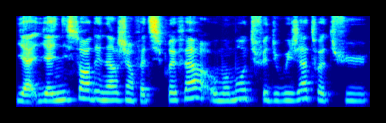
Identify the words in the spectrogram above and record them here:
il y a, une histoire d'énergie en fait. Si je préfère, au moment où tu fais du Ouija, toi tu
